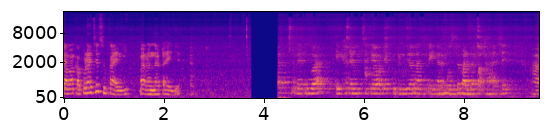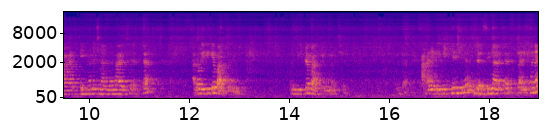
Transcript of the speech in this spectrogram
জামা কাপড় আছে, শুকায়নি বারান্দাটা, এই যে। মানে দুয়ার এখানে হচ্ছে যে অনেক কুটুমজন আছে, এখানে বসতে পারবে, কথা আছে, আর এখানে জানালা আছে একটা, আর ওইদিকে বাথরুম ওই দিকটা বাথরুম আছে আর এদিকে যে ড্রেসিং আছে একটা এখানে,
